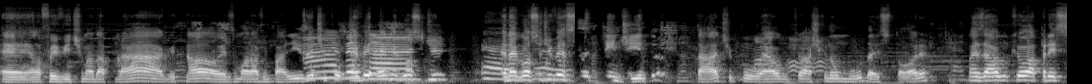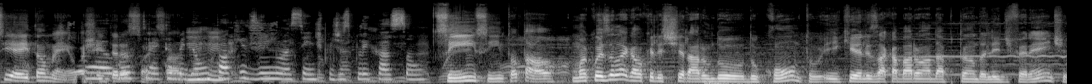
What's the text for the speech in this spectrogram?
é, ela foi vítima da praga e tal, eles moravam em Paris. É, ah, é tipo, é, é, negócio de. É, é negócio de versão estendida, tá? Tipo, é algo que eu acho que não muda a história, mas é algo que eu apreciei também. Eu achei é, eu interessante. Gostei também, deu um uhum. toquezinho, assim, tipo, de explicação. Sim, sim, total. Uma coisa legal que eles tiraram do, do conto e que eles acabaram adaptando ali diferente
